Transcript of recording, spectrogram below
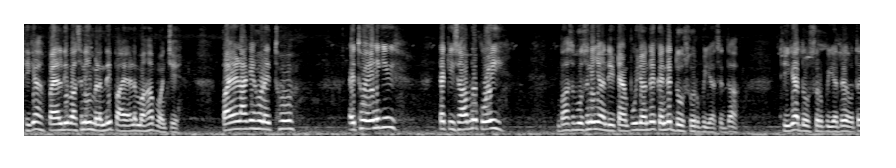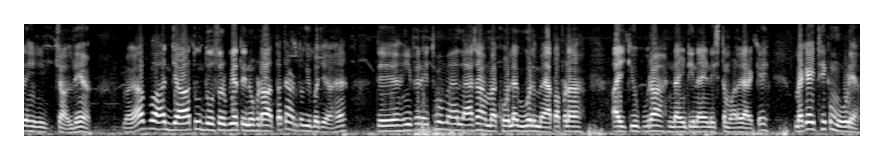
ਠੀਕ ਆ? ਪਾਇਲ ਦੀ ਬੱਸ ਨਹੀਂ ਮਿਲਣ ਦੀ, ਪਾਇਲ ਮਹਾ ਪਹੁੰਚੇ। ਪਾਇਲ ਆ ਕੇ ਹੁਣ ਇੱਥੋਂ ਇੱਥੋਂ ਇਹ ਨਹੀਂ ਕਿ ਟੱਕੀ ਸਾਹਿਬ ਨੂੰ ਕੋਈ ਬੱਸ ਬੁਸ ਨਹੀਂ ਜਾਂਦੀ, ਟੈਂਪੂ ਜਾਂਦੇ, ਕਹਿੰਦੇ 200 ਰੁਪਈਆ ਸਿੱਧਾ। ਠੀਕ ਆ 200 ਰੁਪਈਆ ਤੇ ਉਹ ਤੇ ਅਸੀਂ ਚੱਲਦੇ ਆ। ਮੈਂ ਕਿਹਾ, ਭਾ, ਜਾ ਤੂੰ 200 ਰੁਪਈਆ ਤੈਨੂੰ ਫੜਾ ਦਿੱਤਾ ਤੇ ਤੋਂ ਕੀ ਬਚਿਆ, ਹੈ? ਤੇ ਅਸੀਂ ਫਿਰ ਇੱਥੋਂ ਮੈਂ ਲੈ ਸਾ, ਮੈਂ ਖੋਲਿਆ ਗੂਗਲ ਮੈਪ ਆਪਣਾ IQ ਪੂਰਾ 99 ਇਸਤੇਮਾਲ ਕਰਕੇ। ਮੈਂ ਕਿਹਾ ਇੱਥੇ ਇੱਕ ਮੋੜ ਆ।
